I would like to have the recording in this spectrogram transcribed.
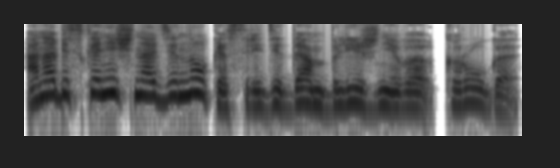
Она бесконечно одинока среди дам ближнего круга.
